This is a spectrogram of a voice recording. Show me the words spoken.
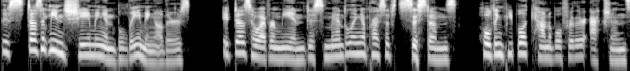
This doesn't mean shaming and blaming others, it does, however, mean dismantling oppressive systems, holding people accountable for their actions,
